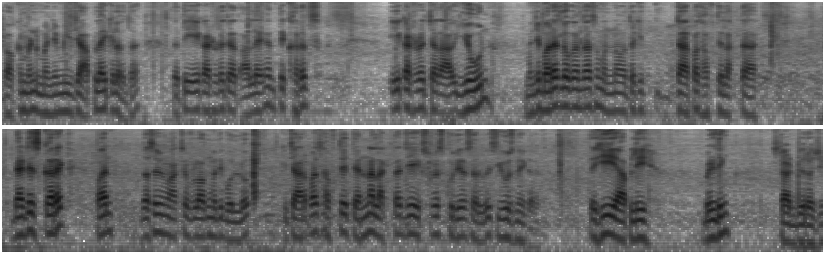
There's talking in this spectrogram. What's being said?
डॉक्युमेंट म्हणजे मी जे अप्लाय केलं होतं तर ते एक आठवड्याच्या आत आलं आहे आणि ते खरंच एक आठवड्याच्या आत येऊन म्हणजे बऱ्याच लोकांचं असं म्हणणं होतं की चार पाच हफ्ते लागतात. दॅट इज करेक्ट पण जसं मी मागच्या ब्लॉगमध्ये बोललो की चार पाच हफ्ते त्यांना लागतात जे एक्सप्रेस कुरिअर सर्व्हिस यूज नाही करत. तर ही आहे आपली बिल्डिंग स्टार्ट ब्युरोची.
